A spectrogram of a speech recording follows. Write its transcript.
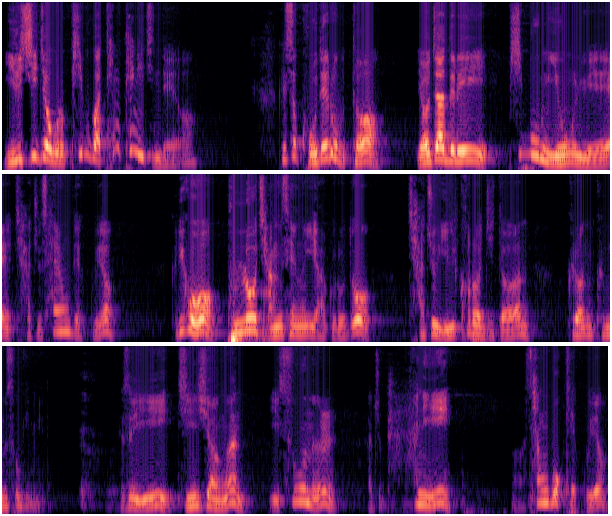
일시적으로 피부가 탱탱해진대요. 그래서 고대로부터 여자들의 피부 미용을 위해 자주 사용됐고요. 그리고 불로 장생의 약으로도 자주 일컬어지던 그런 금속입니다. 그래서 이 진시황은 이 수은을 아주 많이 어, 상복했고요.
